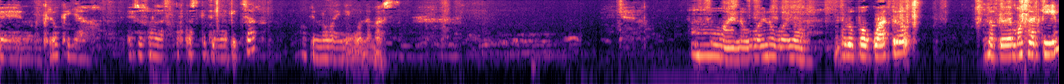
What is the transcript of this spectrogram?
Eh, creo que ya esas son las cartas que tenía que echar, aunque no hay ninguna más. Bueno, bueno, bueno. Grupo 4. Lo que vemos aquí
